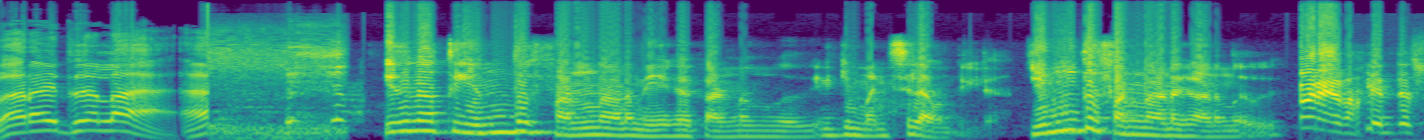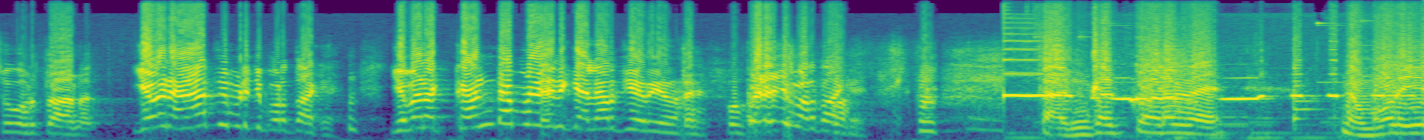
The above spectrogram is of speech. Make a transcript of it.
വെറൈറ്റി അല്ലേ? ഇതിനകത്ത് എന്ത് ഫണ്ണാണ് നീയൊക്കെ കാണുന്നത്? എനിക്ക് മനസ്സിലാവുന്നില്ല. എന്ത് ഫണ്ണാണ് കാണുന്നത്? എന്റെ സുഹൃത്താണ്. ഇവനെ ആദ്യം പിടിച്ച് പുറത്താക്കെ. ഇവനെ കണ്ടപ്പോഴേ എനിക്ക് അലർജി അറിയാതെ പിടിച്ച് പുറത്താക്കെ. തങ്കക്കുറവേ നമ്മൾ ഈ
